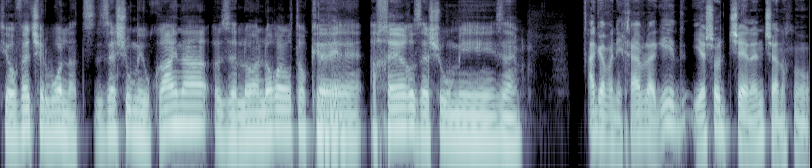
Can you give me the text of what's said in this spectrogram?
כעובד של וולנאט זה שהוא מאוקראינה זה לא אני לא רואה אותו. כאחר זה שהוא מזה אגב אני חייב להגיד יש עוד challenge שאנחנו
